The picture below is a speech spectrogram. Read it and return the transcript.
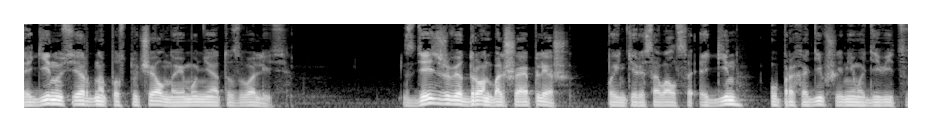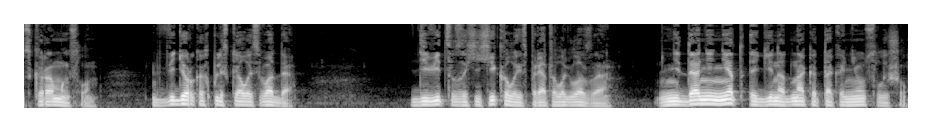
Эгин усердно постучал, но ему не отозвались. «Здесь живет дрон Большая Плешь», — поинтересовался Эгин, у проходившей мимо девицы с коромыслом. В ведерках плескалась вода. Девица захихикала и спрятала глаза. Ни да, ни нет Эгин, однако, так и не услышал.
